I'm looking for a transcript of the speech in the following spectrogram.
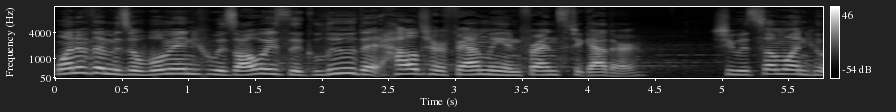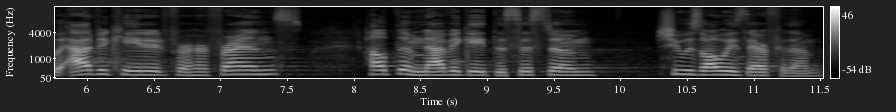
One of them is a woman who was always the glue that held her family and friends together. She was someone who advocated for her friends, helped them navigate the system. She was always there for them.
